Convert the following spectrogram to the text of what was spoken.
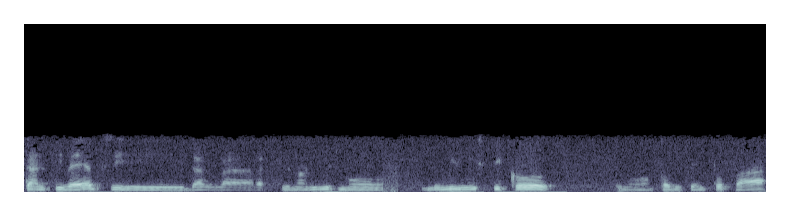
tanti versi dal razionalismo illuministico un po' di tempo fa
